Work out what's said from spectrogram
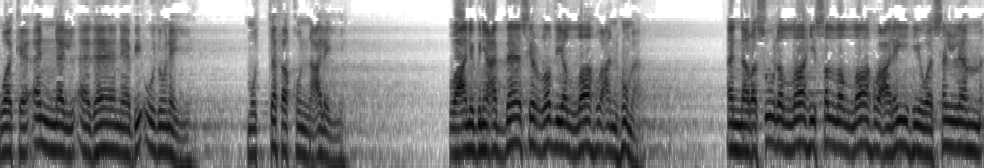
وكأن الأذان بأذنيه متفق عليه. وعن ابن عباس رضي الله عنهما أن رسول الله صلى الله عليه وسلم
